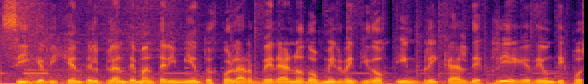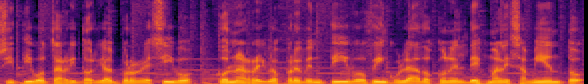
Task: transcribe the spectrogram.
Sigue vigente el plan de mantenimiento escolar verano 2022 que implica el despliegue de un dispositivo territorial progresivo con arreglos preventivos vinculados con el desmalezamiento,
